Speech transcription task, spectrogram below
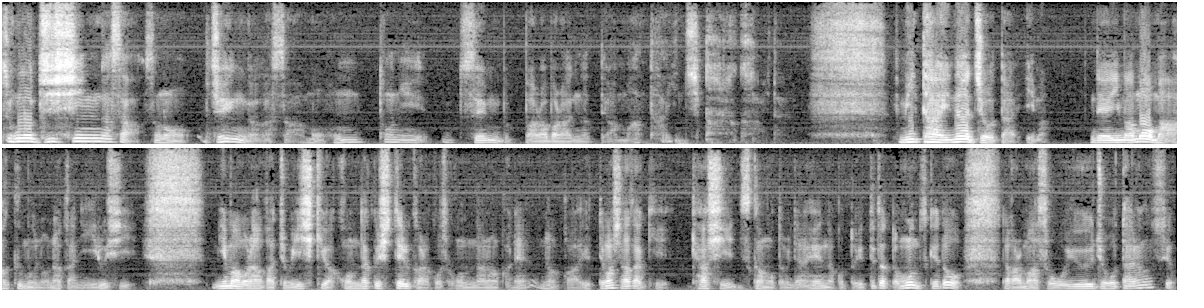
その地震がさ、そのジェンガがさ、もう本当に全部バラバラになって、あ、また一からか、みたいな。状態、今。で、今もまあ悪夢の中にいるし、今もなんかちょっと意識が混濁してるからこそこんななんかね、なんか言ってました？さっき、キャシー塚本みたいな変なこと言ってたと思うんですけど、だからまあそういう状態なんですよ。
